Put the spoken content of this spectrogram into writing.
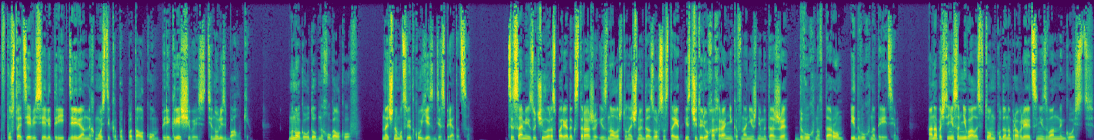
В пустоте висели три деревянных мостика под потолком, перекрещиваясь, тянулись балки. Много удобных уголков. Ночному цветку есть где спрятаться. Цесами изучила распорядок стражи и знала, что ночной дозор состоит из четырех охранников на нижнем этаже, двух на втором и двух на третьем. Она почти не сомневалась в том, куда направляется незваный гость.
